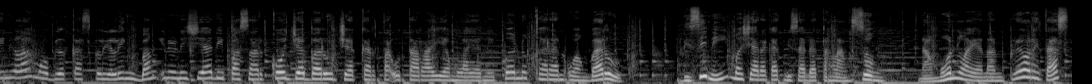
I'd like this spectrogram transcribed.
Inilah mobil kas keliling Bank Indonesia di Pasar Koja Baru, Jakarta Utara yang melayani penukaran uang baru. Di sini masyarakat bisa datang langsung, namun layanan prioritas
